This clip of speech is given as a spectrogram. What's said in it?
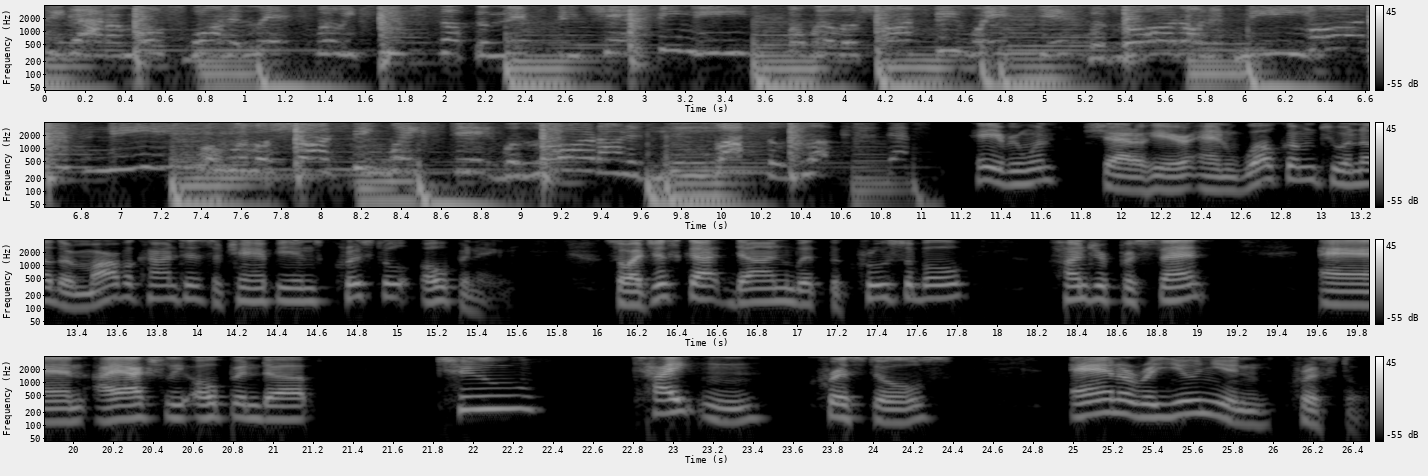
We got our most wanted list, Will he scoops up the missing chance he needs. Or will those be wasted with Lord on his knees? On his knees. Or will those be wasted with Lord on his knees? Lots of luck. That's Hey everyone, Shaedow here, and welcome to another Marvel Contest of Champions crystal opening. So I just got done with the Crucible 100%, and I actually opened up two Titan crystals and a Reunion crystal.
